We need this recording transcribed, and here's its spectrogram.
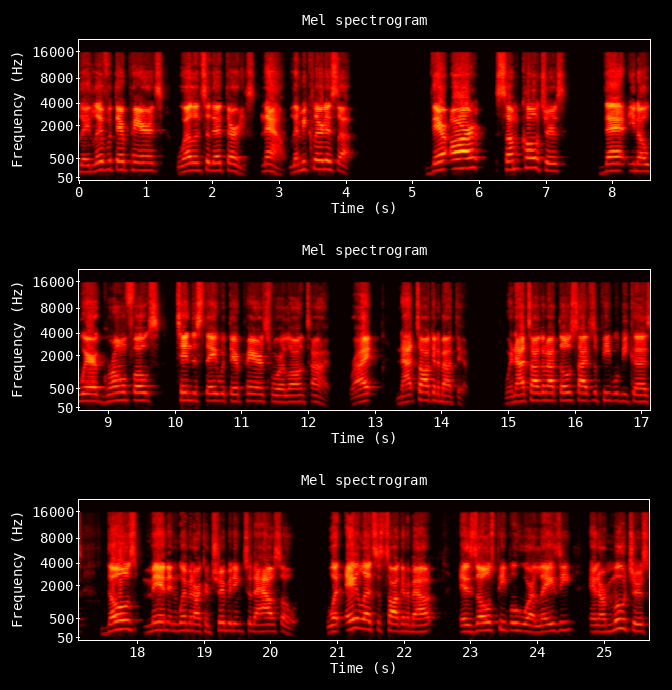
they live with their parents well into their 30s. Now, let me clear this up. There are some cultures that, you know, where grown folks tend to stay with their parents for a long time, right? Not talking about them. We're not talking about those types of people because those men and women are contributing to the household. What Alex is talking about is those people who are lazy and are moochers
